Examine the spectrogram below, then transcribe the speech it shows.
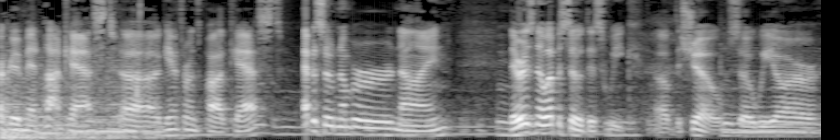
the Stark Raven Mad podcast, uh, Game of Thrones podcast, episode number nine. There is no episode this week of the show, so we are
